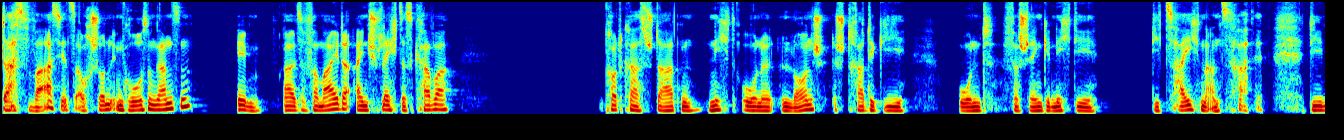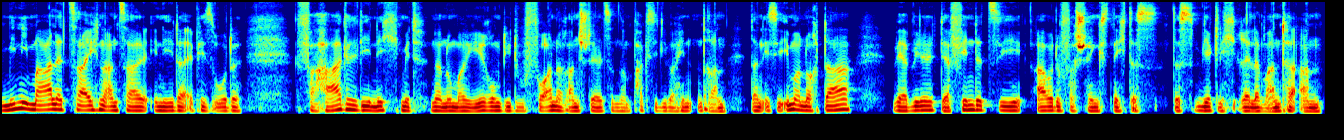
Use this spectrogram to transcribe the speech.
das war es jetzt auch schon im Großen und Ganzen. Eben, also vermeide ein schlechtes Cover Podcast starten, nicht ohne Launch-Strategie und verschenke nicht die, die Zeichenanzahl, die minimale Zeichenanzahl in jeder Episode. Verhagel die nicht mit einer Nummerierung, die du vorne ranstellst, sondern pack sie lieber hinten dran. Dann ist sie immer noch da. Wer will, der findet sie, aber du verschenkst nicht das, das wirklich Relevante an,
